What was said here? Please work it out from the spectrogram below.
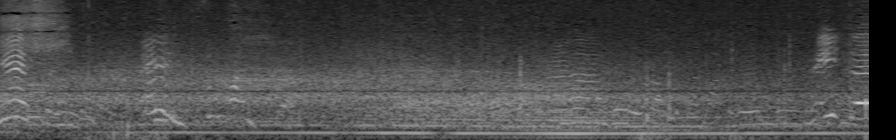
Nie, Ej, słuchajcie. Idę.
